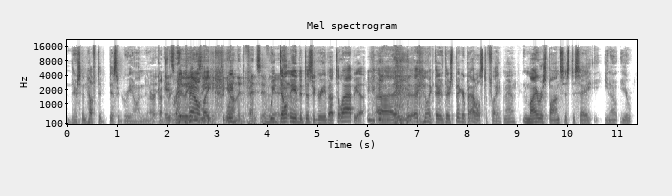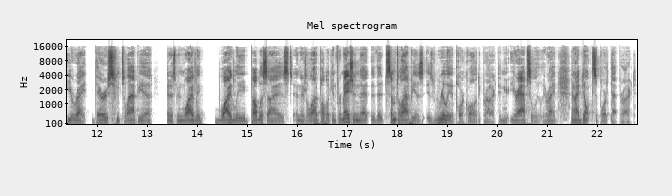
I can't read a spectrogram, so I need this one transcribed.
There's enough to disagree on in our country It's right really now. easy like to get we, on the defensive. we there, don't so. need to disagree about tilapia. Uh, like there, there's bigger battles to fight, man. My response is to say, you know, you're you're right. There is some tilapia that has been widely widely publicized, and there's a lot of public information that that some tilapia is, is really a poor quality product, and you're, you're absolutely right. And I don't support that product.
